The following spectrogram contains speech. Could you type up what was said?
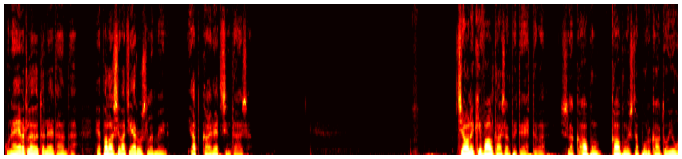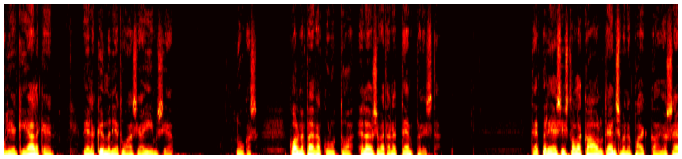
Kun he eivät löytäneet häntä, he palasivat Jerusalemiin jatkaen etsintäänsä. Se olikin valtaisempi tehtävä, sillä kaupung- kaupungista purkautui juhlienkin jälkeen vielä kymmeniä tuhansia ihmisiä. Luukas, kolmen päivän kuluttua he löysivät hänet temppelistä. Temppeli ei siis olekaan ollut ensimmäinen paikka, jossa he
